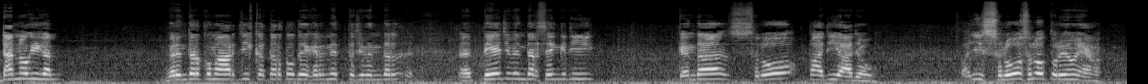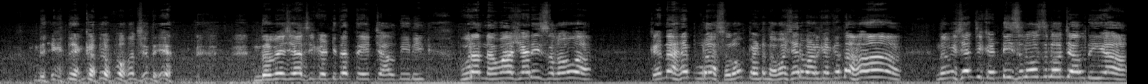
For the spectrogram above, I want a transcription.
ਡਨ ਹੋ ਗਈ ਗੱਲ? ਵਰਿੰਦਰ ਕੁਮਾਰ ਜੀ ਕਤਰ ਤੋਂ ਦੇਖ ਰਹੇ ਨੇ, ਤਜਵਿੰਦਰ ਤੇਜਵਿੰਦਰ ਸਿੰਘ ਜੀ ਕਹਿੰਦਾ ਸਲੋ ਭਾਜੀ ਆ ਜਾਓ। ਭਾਜੀ ਸਲੋ ਸਲੋ ਤੁਰੇ ਹੋਇਆ ਦੇਖਦੇ ਕਦੋਂ ਪਹੁੰਚਦੇ ਆ। ਨਵੇਂ ਸ਼ਹਿਰ ਦੀ ਗੱਡੀ ਤਾਂ ਤੇਜ਼ ਚੱਲਦੀ ਨਹੀਂ। ਪੂਰਾ ਨਵਾਂ ਸ਼ਹਿਰ ਹੀ ਸਲੋ ਆ। ਕਹਿੰਦਾ ਹੈ ਪੂਰਾ ਸਲੋ ਪਿੰਡ, ਨਵਾਂ ਸ਼ਹਿਰ ਵੜ ਗਿਆ। ਕਹਿੰਦਾ, ਹਾਂ, ਨਵੇਂ ਸ਼ਹਿਰ ਦੀ ਗੱਡੀ ਸਲੋ ਸਲੋ ਚੱਲਦੀ ਆ।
